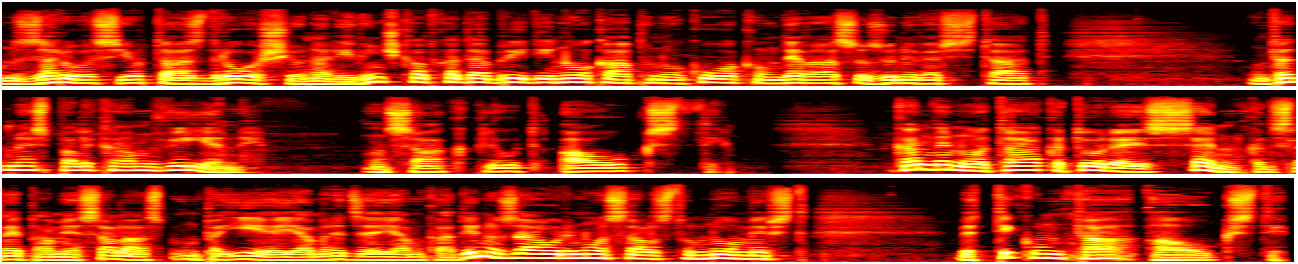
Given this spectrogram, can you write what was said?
un zaros jutās droši, un arī viņš kaut kādā brīdī nokāpa no koka un devās uz universitāti. Un tad mēs palikām vieni, un sāka kļūt augsti. Gan ne no tā, ka toreiz sen, kad slēpāmies salās un pa iejām redzējām, kā dinozauri nosalst un nomirst, bet tik un tā augsti.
